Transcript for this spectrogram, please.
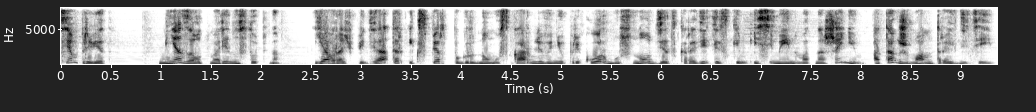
Всем привет! Меня зовут Марина Ступина. Я врач-педиатр, эксперт по грудному вскармливанию, прикорму, сну, детско-родительским и семейным отношениям, а также мама троих детей.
